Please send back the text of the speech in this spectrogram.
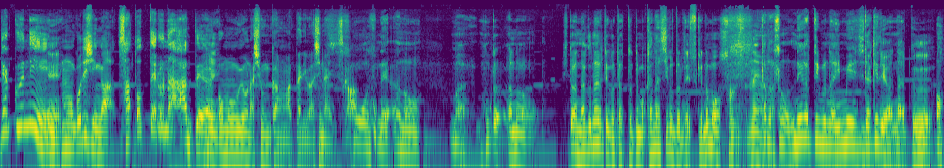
逆に、もうご自身が悟ってるなって思うような瞬間あったりはしないですか？そうですね。あのまあ本当あの人は亡くなるということはとても悲しいことですけどもそうですね。ただそのネガティブなイメージだけではなくあ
